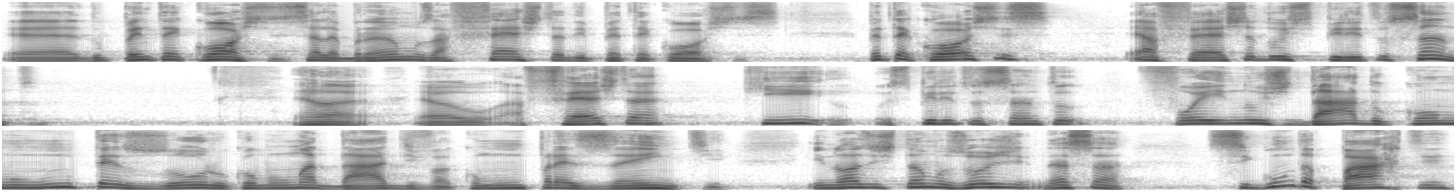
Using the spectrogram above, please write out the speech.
é, do Pentecostes. Celebramos a festa de Pentecostes. Pentecostes é a festa do Espírito Santo. É é a festa que o Espírito Santo foi nos dado como um tesouro, como uma dádiva, como um presente. E nós estamos hoje nessa segunda parte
